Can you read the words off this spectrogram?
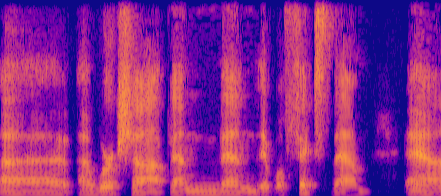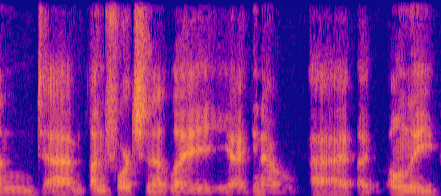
uh, uh, a workshop, and then it will fix them. And um, unfortunately, uh, you know, uh, only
